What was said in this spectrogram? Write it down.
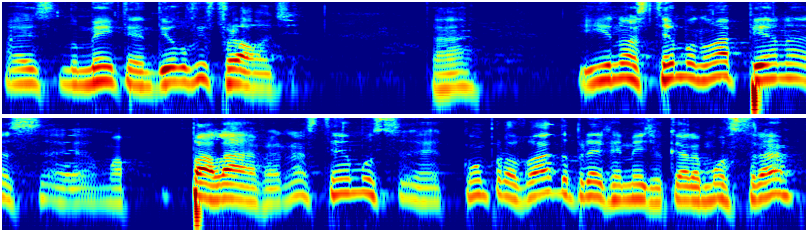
mas no meu entender houve fraude, tá? E nós temos não apenas é, uma palavra, nós temos é, comprovado brevemente, eu quero mostrar,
